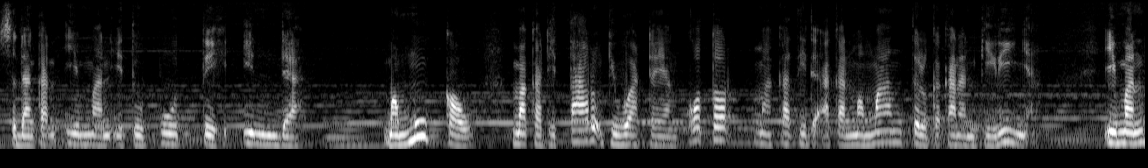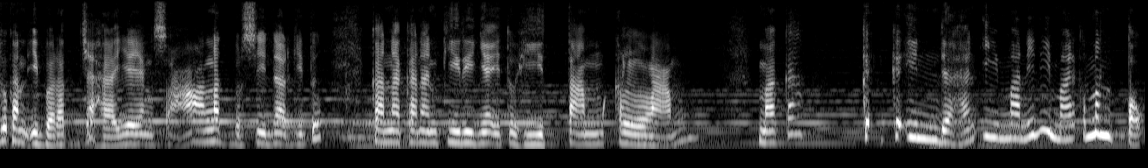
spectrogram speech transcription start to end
sedangkan iman itu putih, indah, memukau, maka ditaruh di wadah yang kotor, maka tidak akan memantul ke kanan kirinya. Iman itu kan ibarat cahaya yang sangat bersinar gitu, karena kanan kirinya itu hitam kelam, maka ke keindahan iman ini mereka mentok.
